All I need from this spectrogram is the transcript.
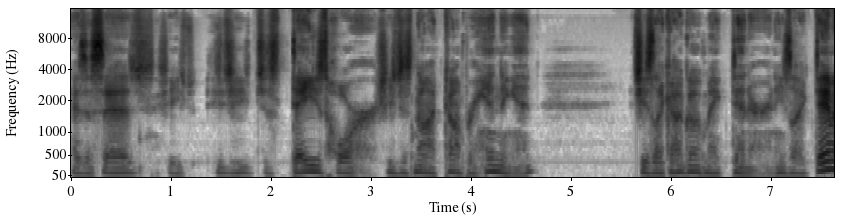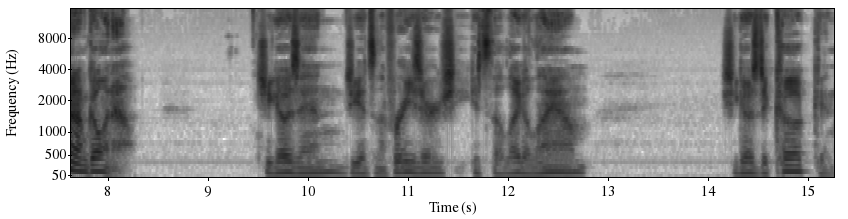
as it says. She's she just dazed horror. She's just not comprehending it. She's like, I'll go make dinner. And he's like, damn it, I'm going out. She goes in, she gets in the freezer, she gets the leg of lamb. She goes to cook and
